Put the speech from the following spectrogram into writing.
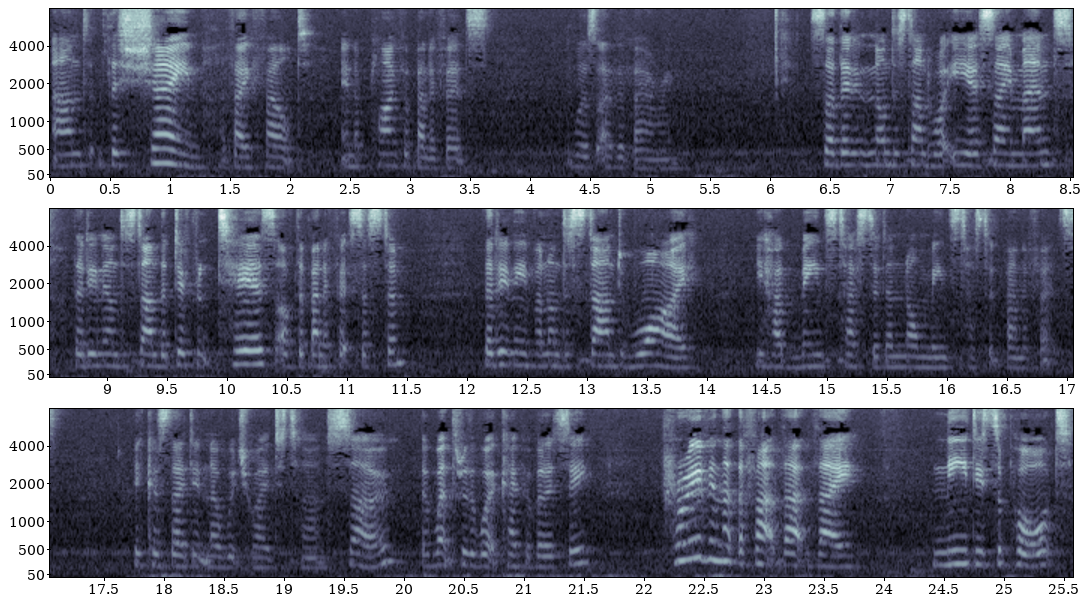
And the shame they felt in applying for benefits was overbearing. So they didn't understand what ESA meant. They didn't understand the different tiers of the benefit system. They didn't even understand why you had means tested and non means tested benefits because they didn't know which way to turn. So they went through the work capability. proving that the fact that they needed support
